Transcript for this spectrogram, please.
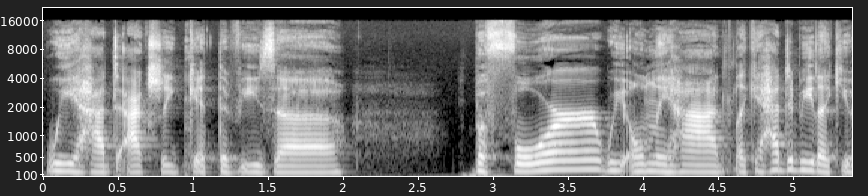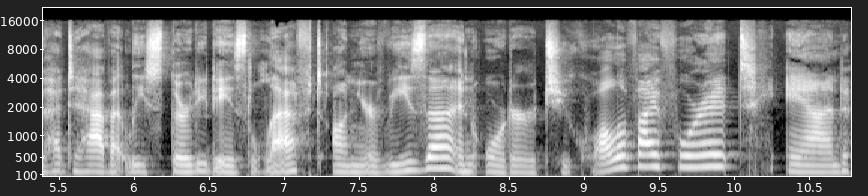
We had to actually get the visa before we only had like it had to be like you had to have at least 30 days left on your visa in order to qualify for it. And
